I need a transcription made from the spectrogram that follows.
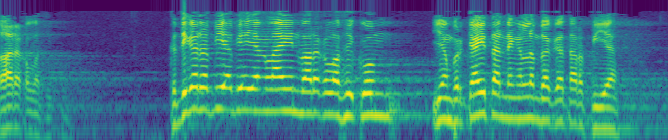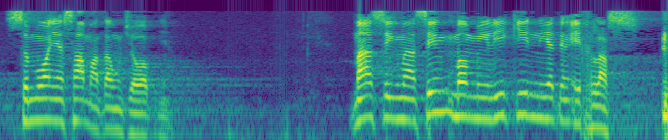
Barakallahu fikum. Ketika ada pihak-pihak yang lain barakallahu fikum yang berkaitan dengan lembaga tarbiyah, semuanya sama tanggung jawabnya. Masing-masing memiliki niat yang ikhlas.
